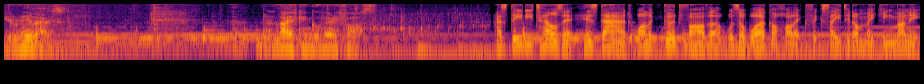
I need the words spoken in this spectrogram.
you realize uh, life can go very fast. As Dee tells it, his dad, while a good father, was a workaholic fixated on making money.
